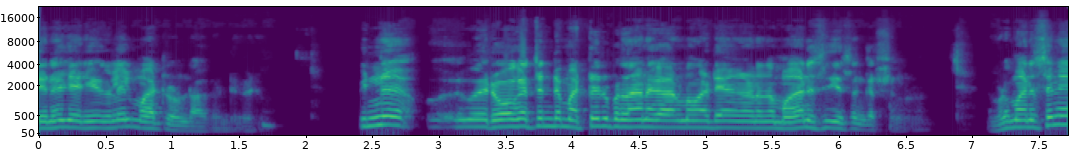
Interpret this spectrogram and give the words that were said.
ദിനചര്യകളിൽ മാറ്റം ഉണ്ടാക്കേണ്ടി വരും. പിന്നെ രോഗത്തിന്റെ രോഗത്തിന്റെ മറ്റൊരു പ്രധാന കാരണമായിട്ട് ഞാൻ കാണുന്ന മാനസിക സംഘർഷങ്ങൾ നമ്മുടെ മനസ്സിനെ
